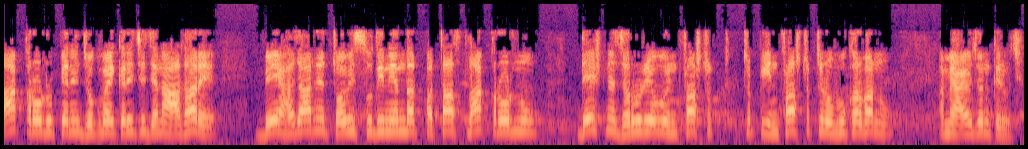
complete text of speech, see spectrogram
લાખ કરોડ રૂપિયાની જોગવાઈ કરી છે, જેના આધારે બે હજાર ને ચોવીસ સુધીની અંદર પચાસ લાખ કરોડનું દેશને જરૂરી એવું ઇન્ફ્રાસ્ટ્રક્ચર ઇન્ફ્રાસ્ટ્રક્ચર ઊભું કરવાનું અમે આયોજન કર્યું છે.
